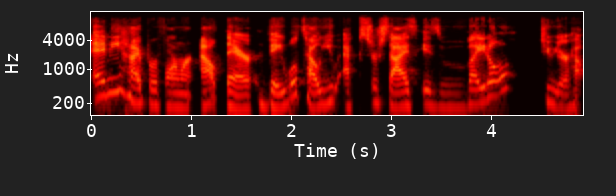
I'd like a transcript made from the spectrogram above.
any high performer out there, they will tell you exercise is vital to your health.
